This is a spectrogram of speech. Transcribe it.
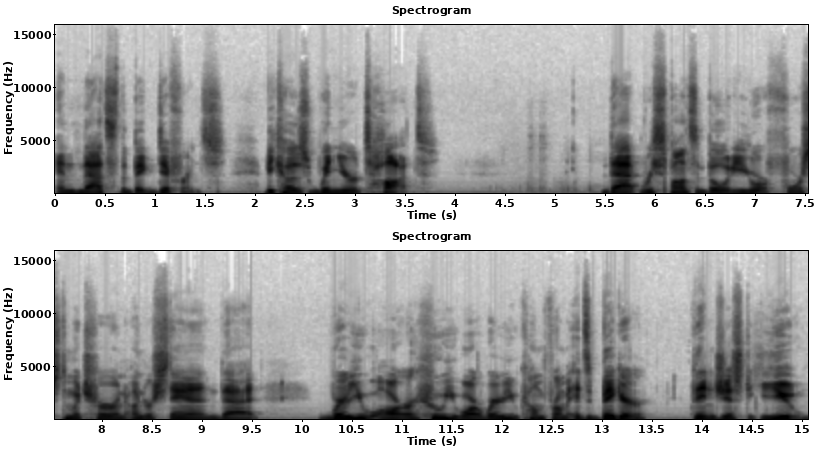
And that's the big difference. Because when you're taught that responsibility, you're forced to mature and understand that where you are, who you are, where you come from, it's bigger than just you.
